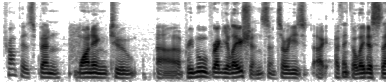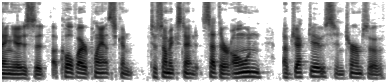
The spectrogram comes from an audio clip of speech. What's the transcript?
Trump has been wanting to uh, remove regulations, and so he's. I, I think the latest thing is that coal-fired plants can, to some extent, set their own objectives in terms of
